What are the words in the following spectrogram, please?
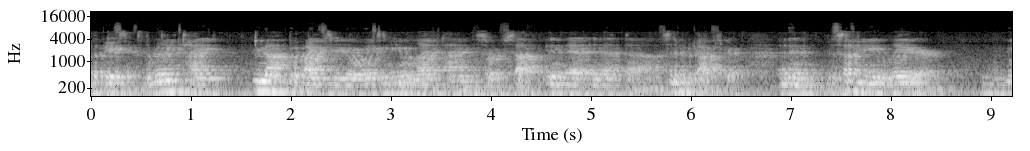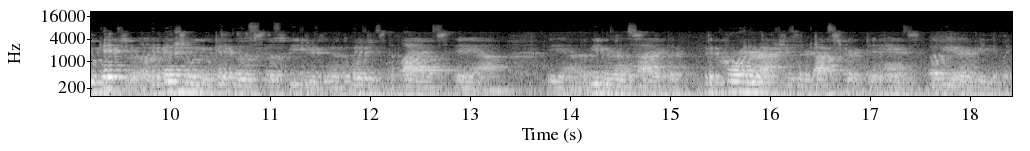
the basics, the really tight, do not put bytes here, you're wasting human lifetime sort of stuff in that, in that uh, snippet of JavaScript. And then the stuff you need later, you'll get to it. Like eventually you'll get those those features, you know, the widgets, the flyouts, the uh, the, uh, the beavers on the side, but the core interactions that are JavaScript enhanced, they'll be there immediately.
